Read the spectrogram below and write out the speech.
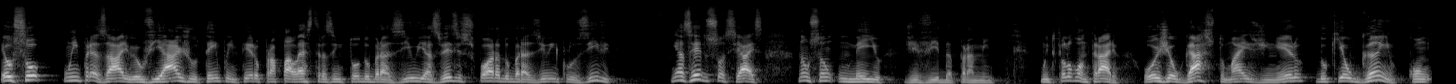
Eu sou um empresário, eu viajo o tempo inteiro para palestras em todo o Brasil e às vezes fora do Brasil, inclusive. E as redes sociais não são um meio de vida para mim. Muito pelo contrário, hoje eu gasto mais dinheiro do que eu ganho com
